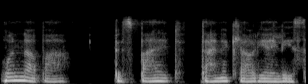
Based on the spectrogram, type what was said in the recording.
Wunderbar. Bis bald, deine Claudia Elisa.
